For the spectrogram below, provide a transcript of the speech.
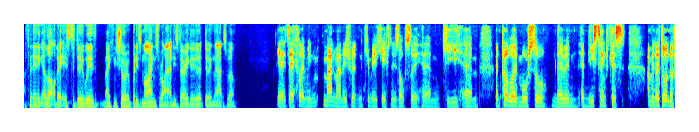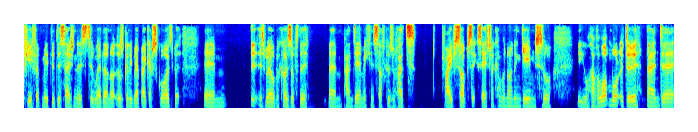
I think a lot of it is to do with making sure everybody's mind's right, and he's very good at doing that as well. Yeah, definitely. I mean, man management and communication is obviously um, key, um, and probably more so now in, in these times. Because, I mean, I don't know if you've made the decision as to whether or not there's going to be a bigger squad, but um, as well because of the um, pandemic and stuff, because we've had five subs etc. coming on in games, so you'll have a lot more to do. And uh,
